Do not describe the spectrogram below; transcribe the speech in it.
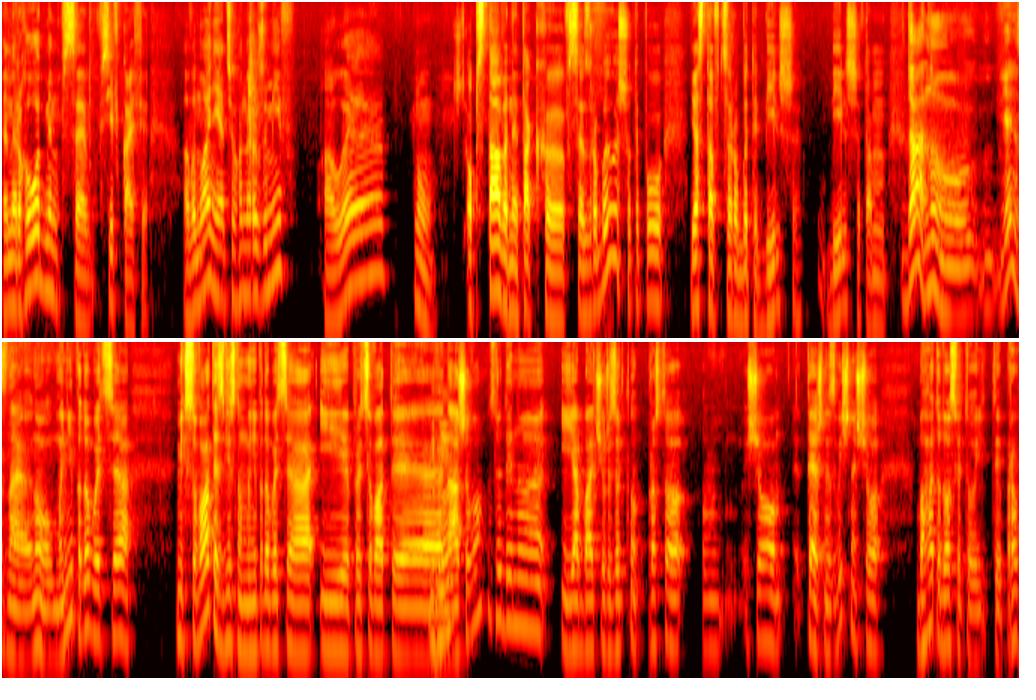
Енергообмін, все, всі в кайфі. А в онлайні я цього не розумів, але ну, обставини так е, все зробили, що, типу, я став це робити більше, більше там. Да, ну я не знаю. Ну мені подобається міксувати. Звісно, мені подобається і працювати угу. наживо з людиною, і я бачу результат. Ну, просто що теж незвично, що багато досвіду йти про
